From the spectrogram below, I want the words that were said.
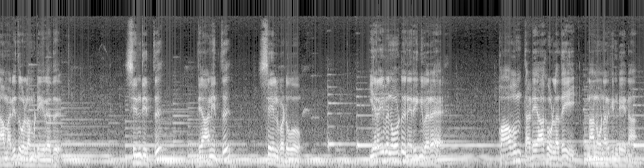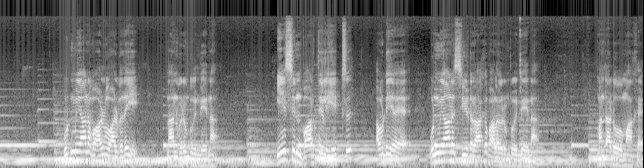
நாம் அறிந்து கொள்ள முடிகிறது. சிந்தித்து தியானித்து செயல்படுவோம். இறைவனோடு நெருங்கி வர பாவம் தடையாக உள்ளதை நான் உணர்கின்றேனா? உண்மையான வாழ்வு வாழ்வதை நான் விரும்புகின்றேனா? இயேசின் வார்த்தைகளை ஏற்று அவருடைய உண்மையான சீடராக வாழ விரும்புகின்றேனா? மன்றாடுவோமாக.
